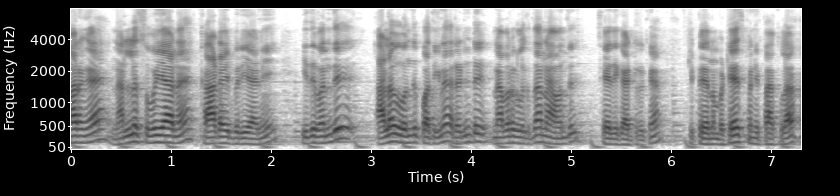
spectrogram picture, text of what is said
பாருங்கள் நல்ல சுவையான காடை பிரியாணி. இது வந்து அளவு வந்து பார்த்திங்கன்னா ரெண்டு நபர்களுக்கு தான் நான் வந்து செய்து காட்டியிருக்கேன். இப்போ இதை நம்ம டேஸ்ட் பண்ணி பார்க்கலாம்.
